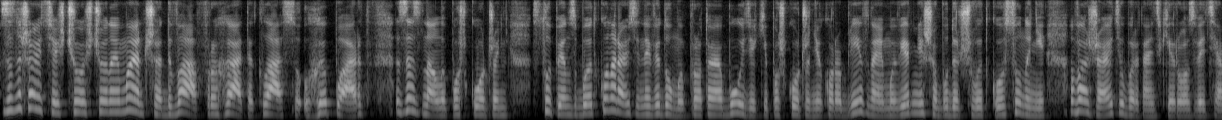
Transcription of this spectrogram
Зазначається, що щонайменше два фрегати класу Гепард зазнали пошкоджень. Ступінь збитку наразі невідомий, проте будь-які пошкоджені кораблів найімовірніше будуть швидко усунені, вважають у британській розвідці.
